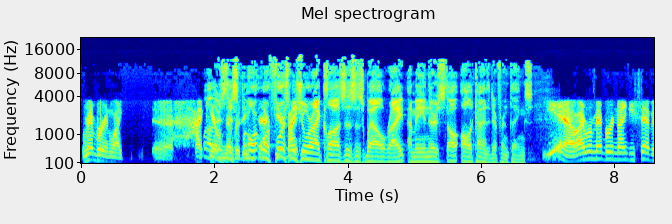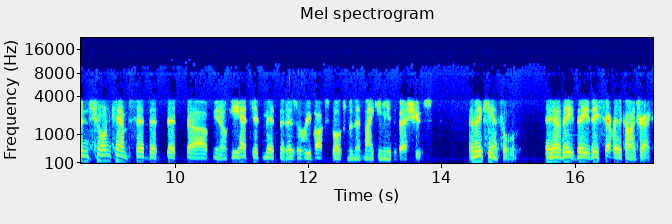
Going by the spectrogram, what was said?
Remember in like uh, I Well, can't remember this- the or, or force majeure clauses as well, right? I mean, there's all, all kinds of different things. Yeah, I remember in '97, Shawn Kemp said that that uh, you know he had to admit that as a Reebok spokesman that Nike made the best shoes, and they canceled them. And, you know, they they they severed the contract.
